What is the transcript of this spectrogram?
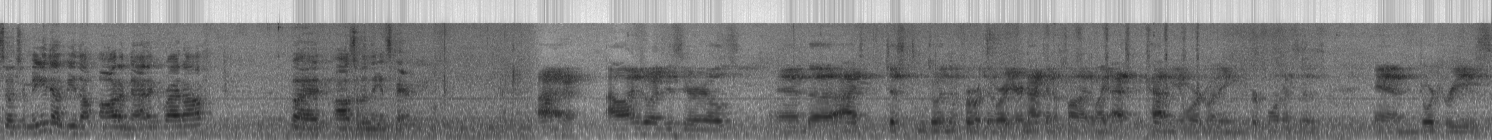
So to me, that would be the automatic write-off, but I also don't think it's fair. Okay, I'll enjoy the serials, and uh, I just enjoyed them for where you're not going to find like Academy Award winning performances. And George Reeves,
